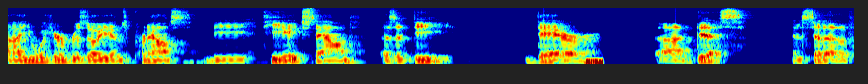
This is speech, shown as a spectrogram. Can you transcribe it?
uh, you will hear Brazilians pronounce the th sound as a d, dare, uh, dis, instead of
